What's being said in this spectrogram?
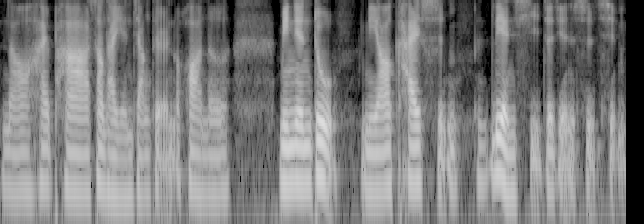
然后害怕上台演讲的人的话呢，明年度你要开始练习这件事情。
